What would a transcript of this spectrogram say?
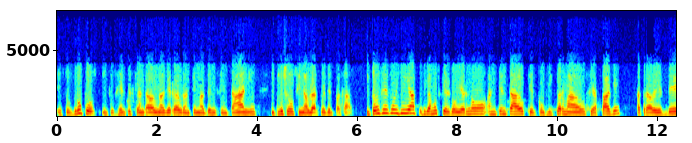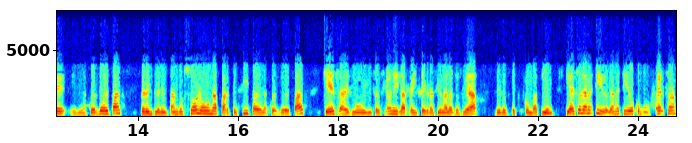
estos grupos insurgentes que han dado una guerra durante más de 60 años, incluso sin hablar pues del pasado. Entonces hoy día, digamos que el gobierno ha intentado que el conflicto armado se apague a través del acuerdo de paz, pero implementando solo una partecita del acuerdo de paz, que es la desmovilización y la reintegración a la sociedad de los excombatientes. Y a eso le ha metido, le ha metido como fuerza,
